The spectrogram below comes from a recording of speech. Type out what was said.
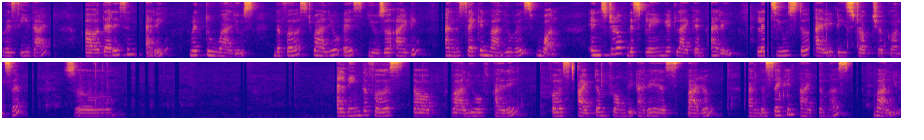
we see that uh, there is an array with two values The first value is user ID and the second value is 1. Instead of displaying it like an array, let's use the array destructure concept. So I'll name the first uh, value of array. First item from the array is param and the second item is value.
